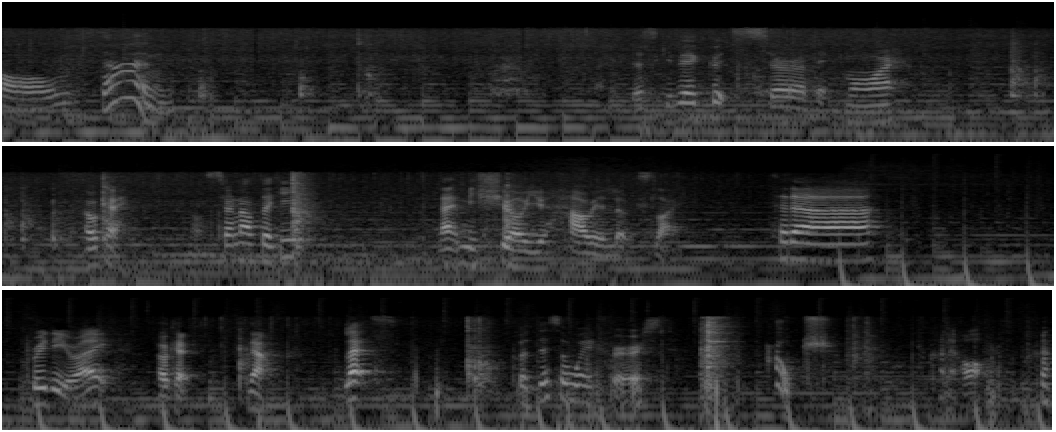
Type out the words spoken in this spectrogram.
All done. Just give it a good stir a bit more. Okay, let's turn off the heat. Let me show you how it looks like. Ta-da! Pretty, right? Okay, now let's put this away first. Ouch! Kind of hot.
